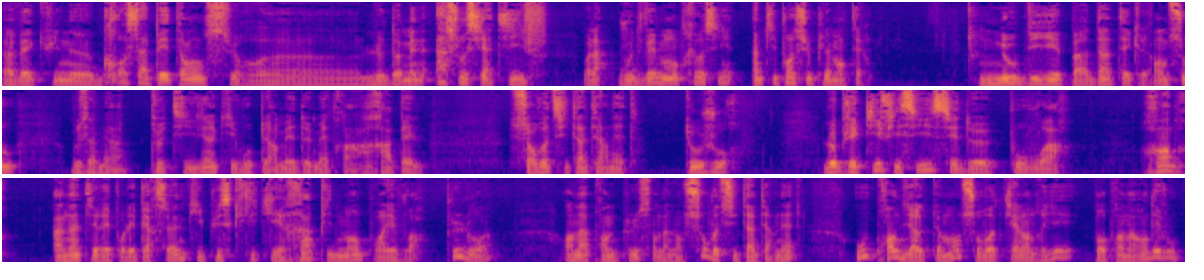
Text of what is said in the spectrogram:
avec une grosse appétence sur le domaine associatif. Voilà, vous devez montrer aussi un petit point supplémentaire. N'oubliez pas d'intégrer en dessous, vous avez un petit lien qui vous permet de mettre un rappel sur votre site internet. Toujours L'objectif ici, c'est de pouvoir rendre un intérêt pour les personnes qui puissent cliquer rapidement pour aller voir plus loin, en apprendre plus en allant sur votre site internet ou prendre directement sur votre calendrier pour prendre un rendez-vous.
